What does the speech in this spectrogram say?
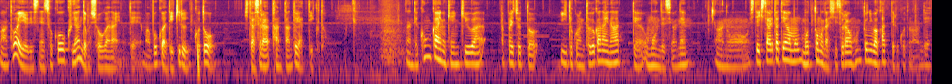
まあ、とはいえですねそこを悔やんでもしょうがないので、まあ、僕はできることをひたすら淡々とやっていくと。なんで今回の研究はやっぱりちょっといいところに届かないなって思うんですよね。あの指摘された点はもっともだしそれは本当に分かってることなので、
